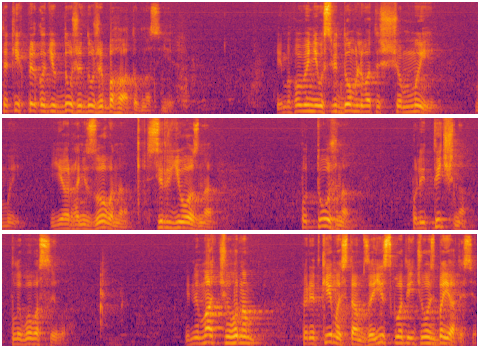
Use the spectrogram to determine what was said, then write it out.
таких прикладів дуже-дуже багато в нас є. І ми повинні усвідомлювати, що ми, ми є організована, серйозна, потужна, політична впливова сила. І нема чого нам перед кимось там заїскувати і чогось боятися.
